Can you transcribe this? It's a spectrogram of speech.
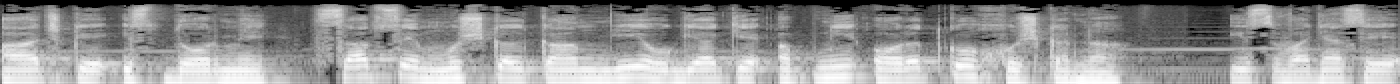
آج کے اس دور میں سب سے مشکل کام یہ ہو گیا کہ اپنی عورت کو خوش کرنا۔ اس وجہ سے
